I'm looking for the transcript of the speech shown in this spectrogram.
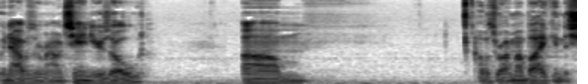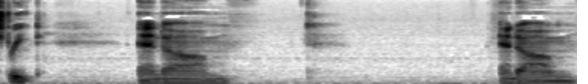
when I was around 10 years old. Um, I was riding my bike in the street and um, and um,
